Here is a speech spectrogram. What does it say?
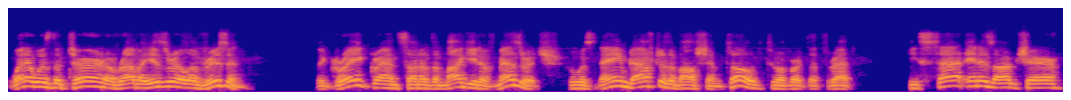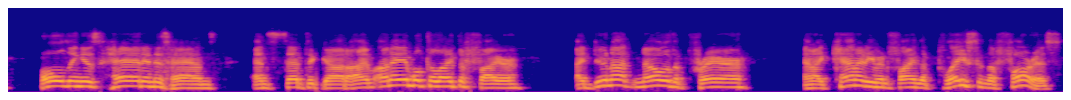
When it was the turn of Rabbi Israel of Rizin, the great grandson of the Magid of Mezrich, who was named after the Baal Shem Tov to avert the threat, he sat in his armchair, holding his head in his hands, and said to God, I'm unable to light the fire. I do not know the prayer, and I cannot even find the place in the forest.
